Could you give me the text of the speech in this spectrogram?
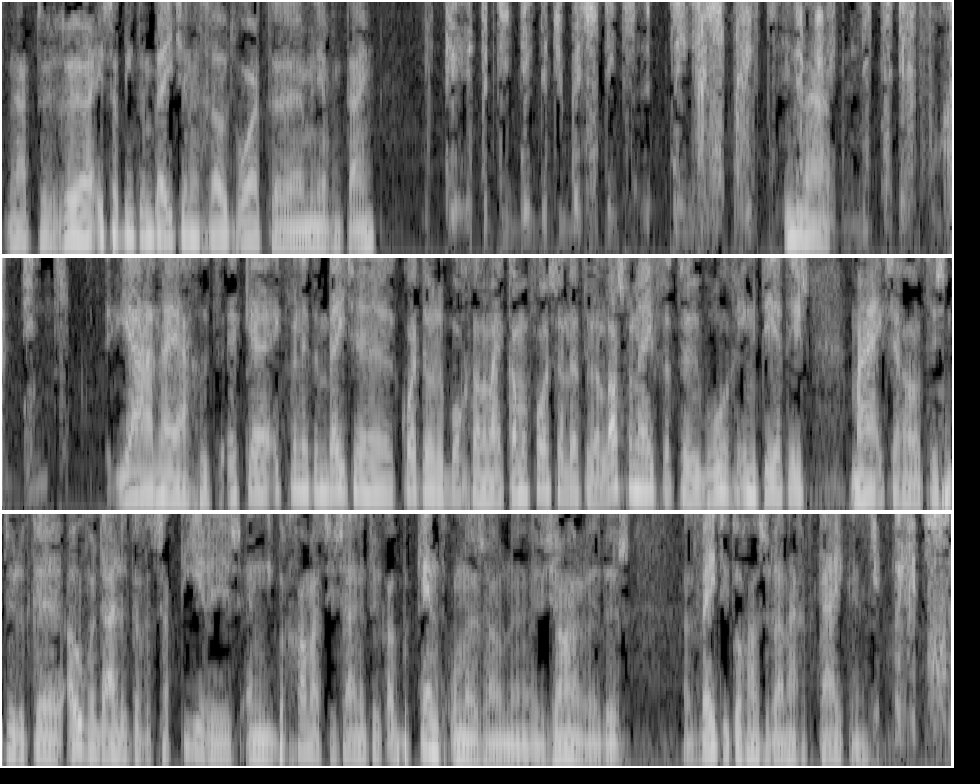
ja, terreur, is dat niet een beetje een groot woord, eh, meneer Fontijn? Ik eh, idee dat u mij steeds eh, tegenspreekt. En daar Nou. ben ik niet echt voor gediend. Ja, nou ja, goed. Ik, eh, ik vind het een beetje eh, kort door de bocht allemaal. Ik kan me voorstellen dat u er last van heeft, dat uw broer geïmiteerd is. Maar ik zeg al, het is natuurlijk eh, overduidelijk dat het satire is. En die programma's die zijn natuurlijk ook bekend onder zo'n eh, genre. Dus dat weet u toch als u daarnaar gaat kijken. Ja, maar het is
